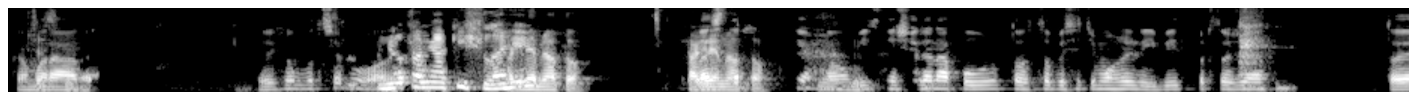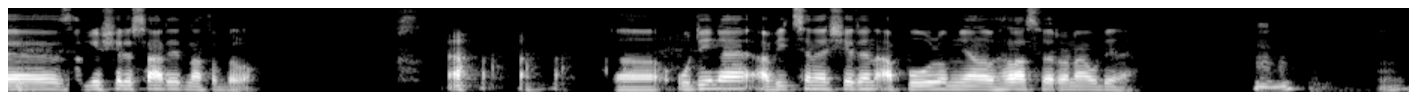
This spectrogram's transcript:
kamaráde. To bychom potřebovali. Měl tam nějaký šlehy? Tak jdem na to. Tak jdem na to. No, víc než 1,5, to, to by se ti mohli líbit, protože to je za 2,61 to bylo. uh, Udine a více než 1,5 měl hlas Verona Udine. Mm-hmm. Hmm.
